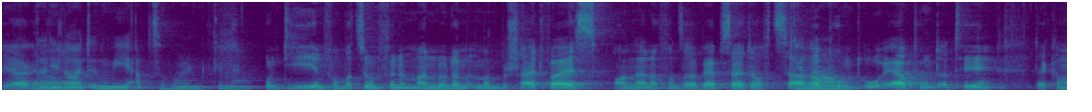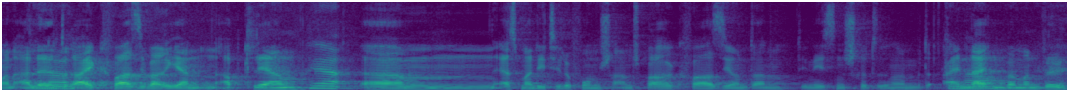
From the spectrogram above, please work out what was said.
ja, genau. da die genau. Leute irgendwie abzuholen. Genau. Und die Information findet man nur, damit man Bescheid weiß, online auf unserer Webseite auf zara.or.at. Da kann man alle genau. drei quasi Varianten abklären. Ja. Ähm, erstmal die telefonische Ansprache quasi und dann die nächsten Schritte damit genau. einleiten, wenn man will.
